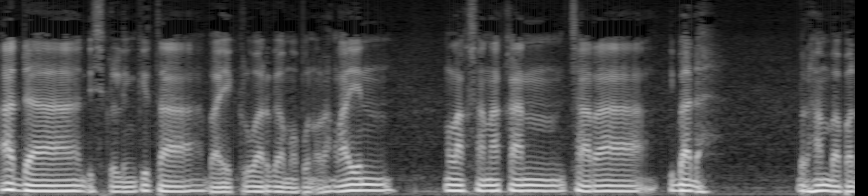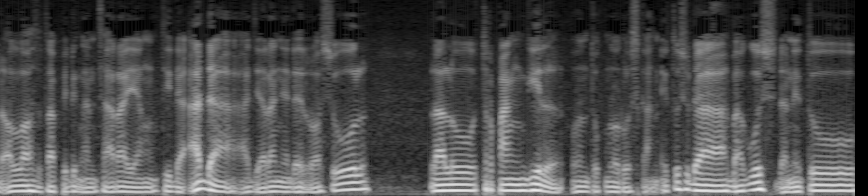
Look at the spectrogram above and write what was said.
ada di sekeliling kita, baik keluarga maupun orang lain, melaksanakan cara ibadah, berhamba pada Allah tetapi dengan cara yang tidak ada ajarannya dari Rasul, lalu terpanggil untuk meluruskan. Itu sudah bagus dan itu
